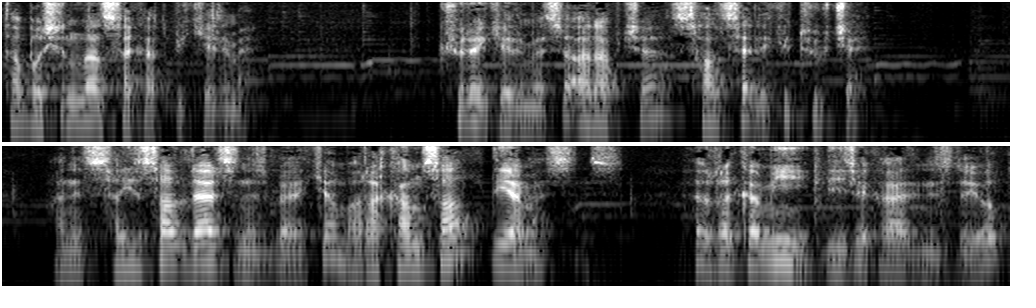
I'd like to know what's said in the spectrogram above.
ta başından sakat bir kelime. Küre kelimesi Arapça, salsel eki Türkçe. Hani sayısal dersiniz belki ama rakamsal diyemezsiniz. Rakami diyecek haliniz de yok.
